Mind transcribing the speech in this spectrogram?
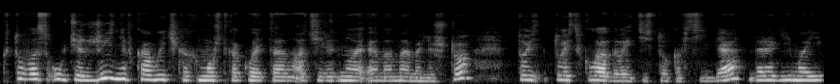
кто вас учит жизни в кавычках, может какой-то очередной МММ или что. То есть, то есть вкладывайтесь только в себя, дорогие мои.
